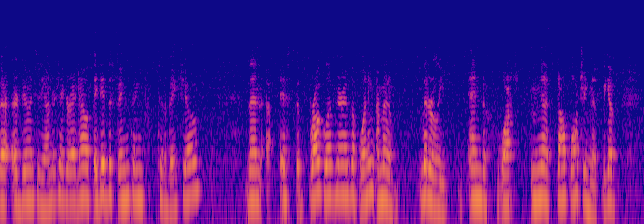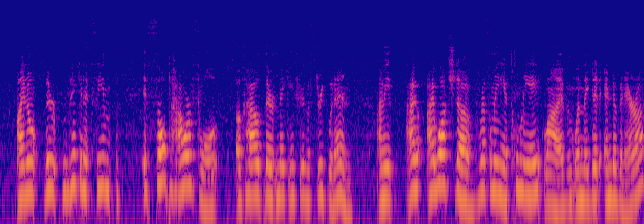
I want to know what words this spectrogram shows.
that are doing to the Undertaker right now, if they did the same thing to the Big Show, then uh, if the Brock Lesnar ends up winning, I'm gonna literally end watch. I'm gonna stop watching this because I know they're making it seem it's so powerful of how they're making sure the streak would end. I mean, I I watched uh, WrestleMania 28 live when they did End of an Era,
